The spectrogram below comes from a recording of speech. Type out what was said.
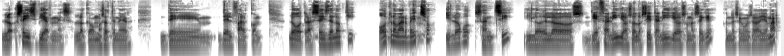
Lo, seis viernes lo que vamos a tener de, del Falcon. Luego, tras seis de Loki, otro barbecho y luego Sanchi y lo de los diez anillos o los siete anillos o no sé qué, no sé cómo se va a llamar.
